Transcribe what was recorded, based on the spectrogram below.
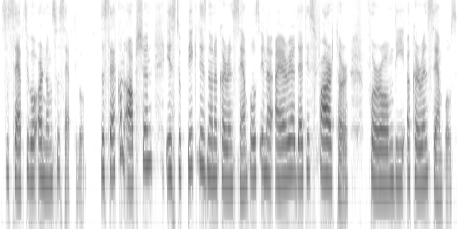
susceptible or non-susceptible. The second option is to pick these non-occurrence samples in an area that is farther from the occurrence samples,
